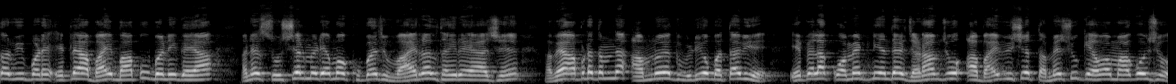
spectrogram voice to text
કરવી પડે એટલે આ ભાઈ બાપુ બની ગયા અને સોશિયલ મીડિયામાં ખૂબ જ વાયરલ થઈ રહ્યા છે. હવે આપણે તમને આમનો એક વીડિયો બતાવીએ. એ પહેલાં કોમેન્ટની અંદર જણાવજો આ ભાઈ વિશે તમે શું કહેવા માગો છો?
